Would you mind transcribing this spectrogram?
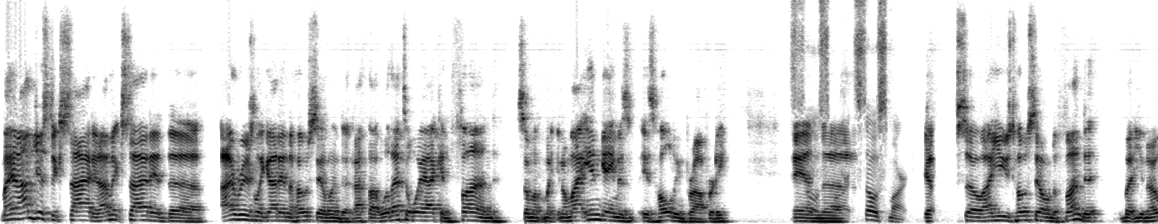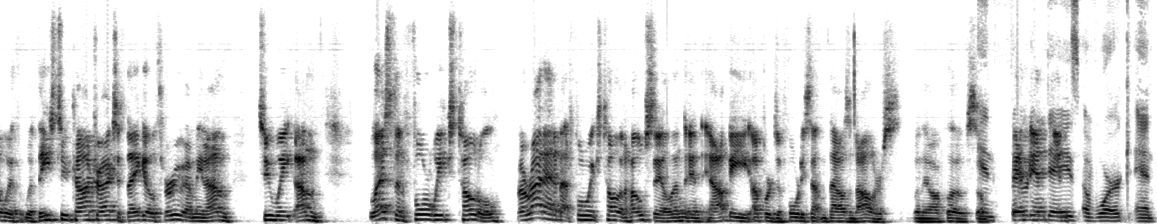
Man, I'm just excited. I'm excited. Uh, I originally got into wholesaling. That I thought, well, that's a way I can fund some of my. You know, my end game is is holding property, and so uh, smart. so smart. Yep. So I used wholesaling to fund it. But you know, with with these two contracts, if they go through, I mean, I'm two week. I'm less than four weeks total, or right at about four weeks total in wholesaling, and I'll be upwards of forty something thousand dollars when they all close. So in thirty and- and- days of work and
